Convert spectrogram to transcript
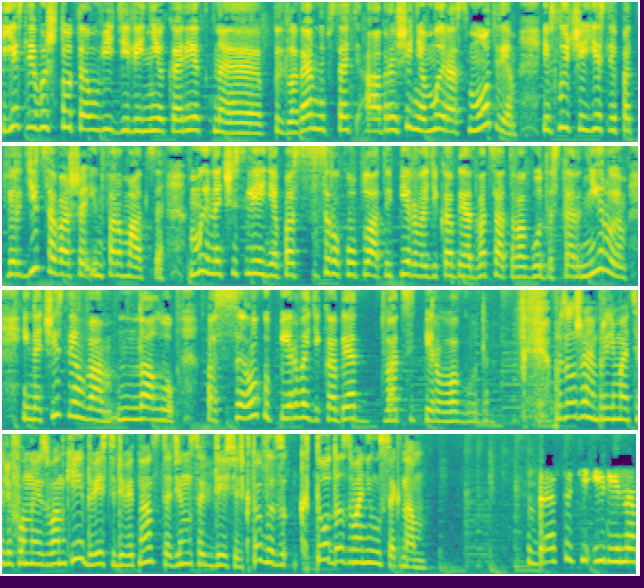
если вы что-то увидели некорректное, предлагаем предлагаем написать обращение, мы рассмотрим, и в случае, если подтвердится ваша информация, мы начисление по сроку уплаты 1 декабря 2020 года storнируем и начислим вам налог по сроку 1 декабря 2021 года. Продолжаем принимать телефонные звонки 219 11 10. Кто, кто дозвонился к нам? Здравствуйте, Ирина.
